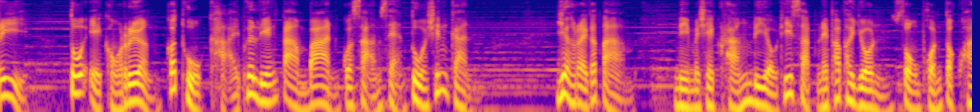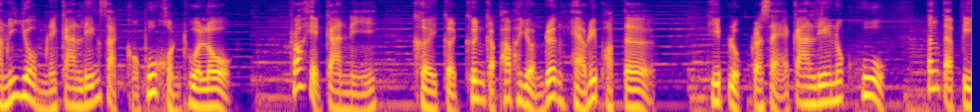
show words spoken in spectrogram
รี่ ตัวเอกของเรื่องก็ถูกขายเพื่อเลี้ยงตามบ้านกว่า 3 0 0แสนตัวเช่นกัน อย่างไรก็ตาม นี่ไม่ใช่ครั้งเดียวที่สัตว์ในภาพยนตร์ ส่งผลต่อความนิยมในการเลี้ยงสัตว์ของผู้คนทั่วโลก เพราะเหตุการณ์นี้เคยเกิดขึ้นกับภาพยนตร์เรื่องแฮร์รี่พอตเตอร์ที่ปลุกกระแสการเลี้ยงนกฮูก ตั้งแต่ปี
